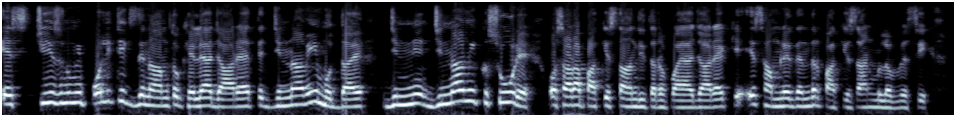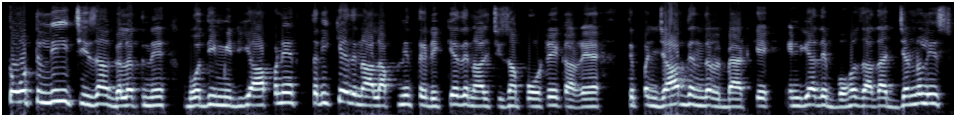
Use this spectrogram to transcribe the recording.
ਇਸ ਚੀਜ਼ ਨੂੰ ਵੀ ਪੋਲਿਟਿਕਸ ਦੇ ਨਾਮ ਤੋਂ ਖੇਲਿਆ ਜਾ ਰਿਹਾ ਹੈ ਤੇ ਜਿੰਨਾ ਵੀ ਮੁੱਦਾ ਹੈ, ਜਿੰਨੇ, ਜਿੰਨਾ ਵੀ ਕਸੂਰ ਹੈ, ਉਹ ਸਾਰਾ ਪਾਕਿਸਤਾਨ ਦੀ ਤਰਫ ਪਾਇਆ ਜਾ ਰਿਹਾ ਹੈ ਕਿ ਇਸ ਹਮਲੇ ਦੇ ਅੰਦਰ ਪਾਕਿਸਤਾਨ ਮੁਲਵਿਸ ਸੀ। ਟੋਟਲੀ ਚੀਜ਼ਾਂ ਗਲਤ ਨੇ। ਗੋਦੀ ਮੀਡੀਆ ਆਪਣੇ ਤਰੀਕੇ ਦੇ ਨਾਲ, ਆਪਣੇ ਤਰੀਕੇ ਦੇ ਨਾਲ ਚੀਜ਼ਾਂ ਪੋਰਟਰੇ ਕਰ ਰਿਹਾ ਹੈ ਤੇ ਪੰਜਾਬ ਦੇ ਅੰਦਰ ਬੈਠ ਕੇ ਇੰਡੀਆ ਦੇ ਬਹੁਤ ਜ਼ਿਆਦਾ ਜਰਨਲਿਸਟ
